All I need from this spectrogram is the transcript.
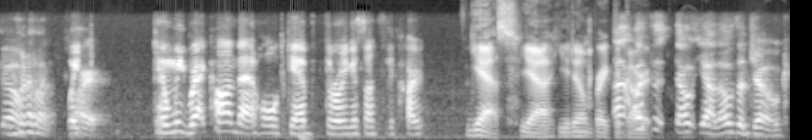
Go. Wait. cart? Can we retcon that whole Geb throwing us onto the cart? Yes. Yeah. You don't break the Uh, cart. what's it- that, yeah, that was a joke.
